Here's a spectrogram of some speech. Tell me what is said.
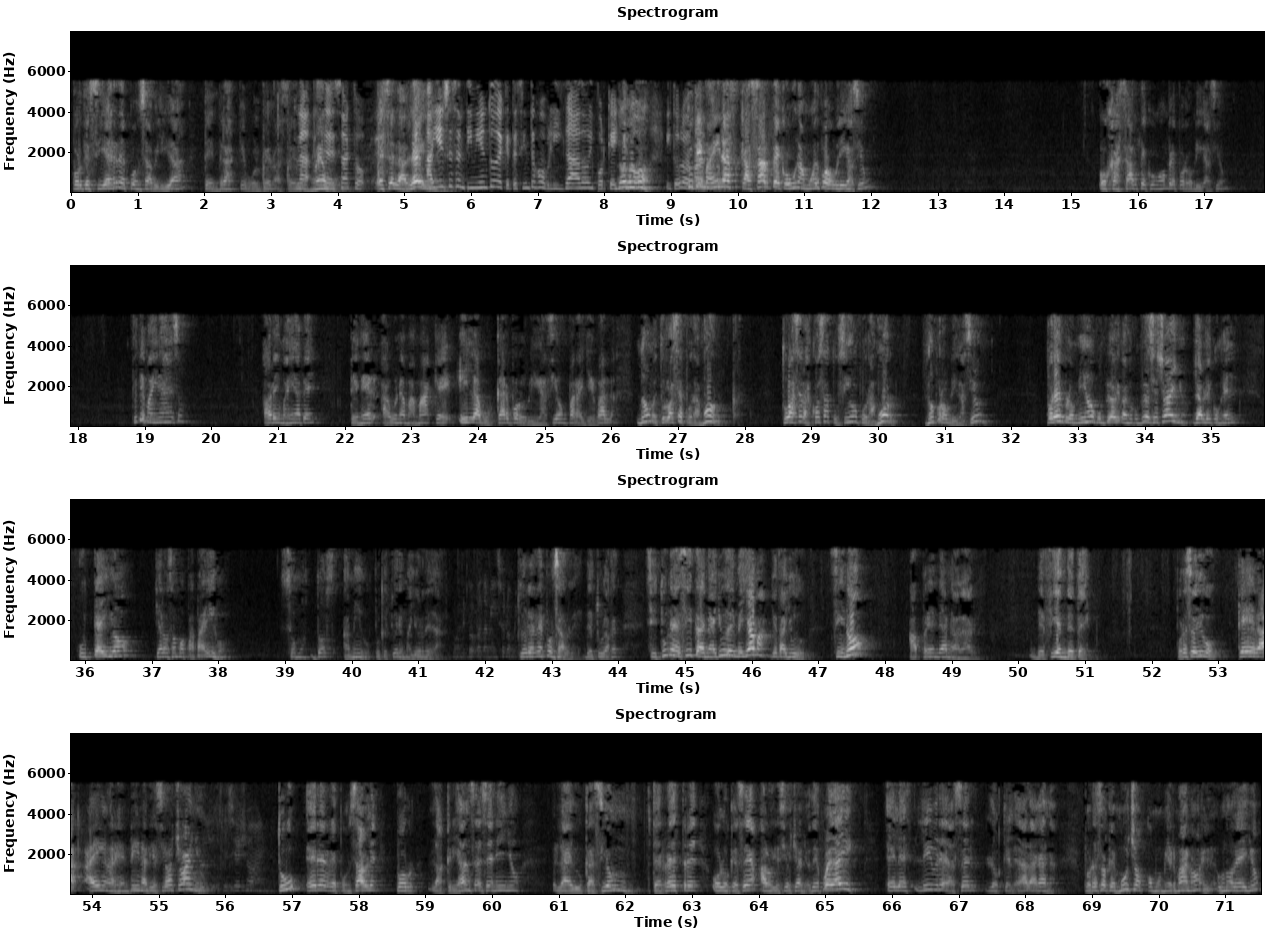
Porque si es responsabilidad, tendrás que volver a hacer La- de nuevo. exacto. Esa es la ley. Hay ese sentimiento de que te sientes obligado y porque no, yo no, no. y todo lo ¿Tú te imaginas casarte con una mujer por obligación? ¿O casarte con un hombre por obligación? ¿Tú te imaginas eso? Ahora imagínate tener a una mamá que irla a buscar por obligación para llevarla. No, tú lo haces por amor. Tú haces las cosas a tus hijos por amor, no por obligación. Por ejemplo, mi hijo cumplió, cuando cumplió 18 años, yo hablé con él. Usted y yo ya no somos papá e hijo, somos dos amigos, porque tú eres mayor de edad. Bueno, mi papá también hizo lo mismo. Tú eres responsable de tu Si tú necesitas me ayuda y me llama, yo te ayudo. Si no, aprende a nadar. Defiéndete. Por eso digo, ¿qué edad hay en Argentina? 18 años. 18 años. Tú eres responsable por la crianza de ese niño, la educación terrestre o lo que sea a los 18 años. Después de ahí, él es libre de hacer lo que le da la gana. Por eso que muchos, como mi hermano, uno de ellos,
